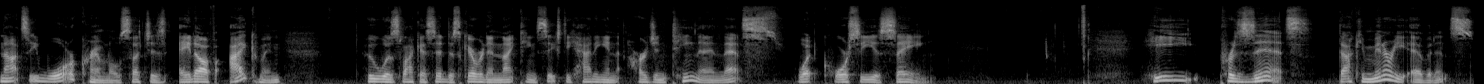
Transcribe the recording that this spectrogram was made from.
Nazi war criminals such as Adolf Eichmann, who was, like I said, discovered in 1960 hiding in Argentina, and that's what Corsi is saying. He presents documentary evidence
